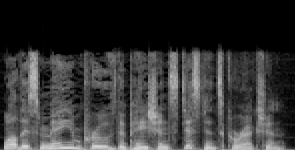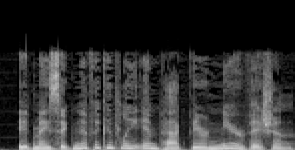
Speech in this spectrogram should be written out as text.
While this may improve the patient's distance correction, it may significantly impact their near vision.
